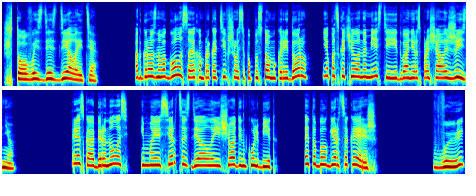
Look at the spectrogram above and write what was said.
«Что вы здесь делаете?» От грозного голоса, эхом прокатившегося по пустому коридору, я подскочила на месте и едва не распрощалась с жизнью. Резко обернулась, и мое сердце сделало еще один кульбит. Это был герцог Эриш. «Вы?»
